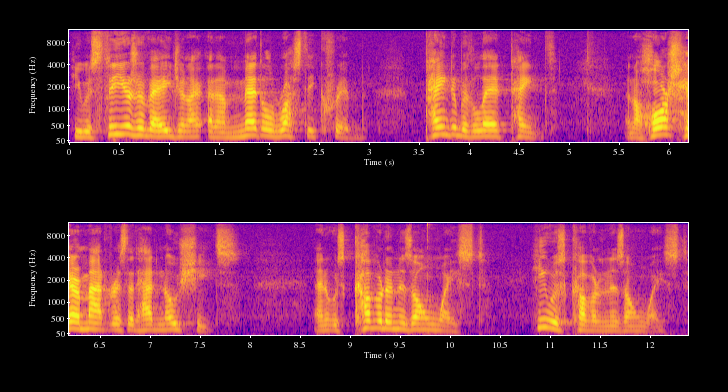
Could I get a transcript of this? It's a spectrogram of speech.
He was three years of age in a metal rusty crib, painted with lead paint, and a horsehair mattress that had no sheets. And it was covered in his own waste. He was covered in his own waste.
